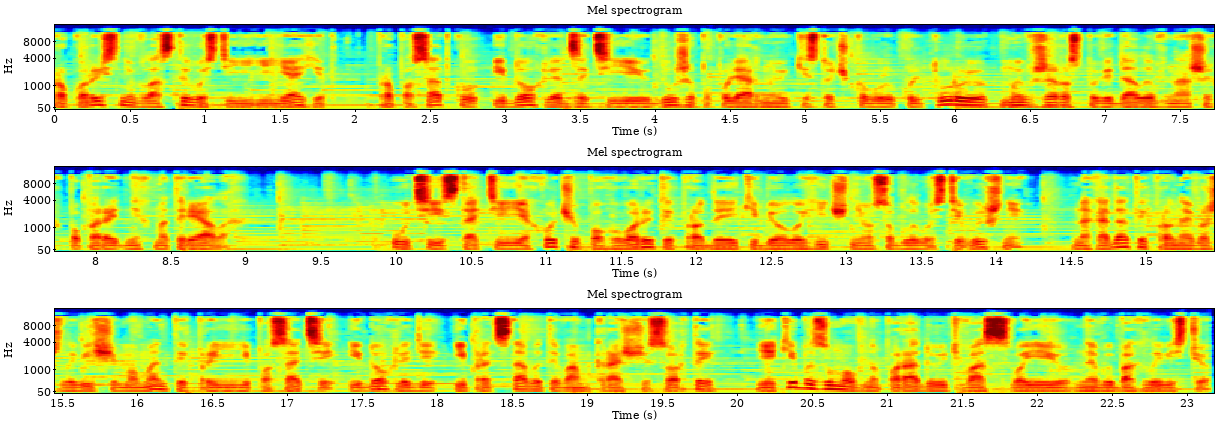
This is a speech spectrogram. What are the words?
про корисні властивості її ягід, про посадку і догляд за цією дуже популярною кісточковою культурою ми вже розповідали в наших попередніх матеріалах. У цій статті я хочу поговорити про деякі біологічні особливості вишні, нагадати про найважливіші моменти при її посадці і догляді, і представити вам кращі сорти, які безумовно порадують вас своєю невибагливістю,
